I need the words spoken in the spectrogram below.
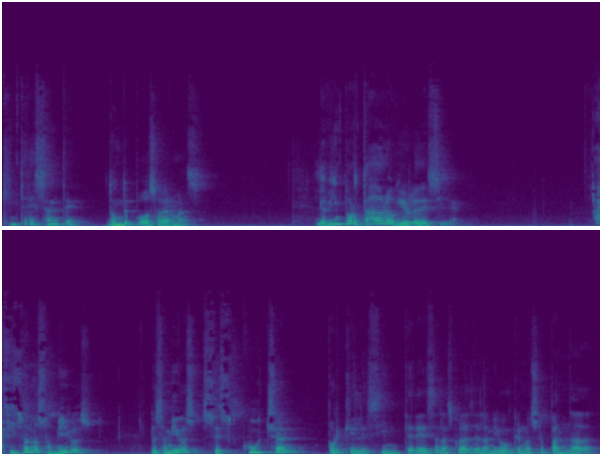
qué interesante, ¿dónde puedo saber más? Le había importado lo que yo le decía. Así son los amigos. Los amigos se escuchan porque les interesan las cosas del amigo aunque no sepan nada.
